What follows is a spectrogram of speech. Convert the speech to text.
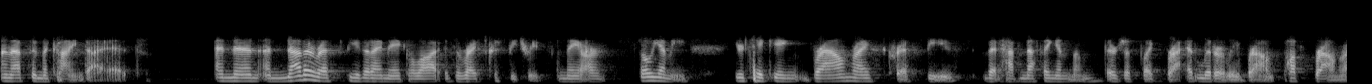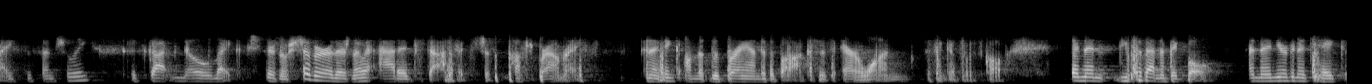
and that's in the kind diet. And then another recipe that I make a lot is the Rice Krispie treats, and they are so yummy. You're taking brown Rice Krispies that have nothing in them. They're just like literally brown puffed brown rice essentially. It's got no like there's no sugar, there's no added stuff. It's just puffed brown rice. And I think on the, the brand of the box is Erewhon. I think that's what it's called. And then you put that in a big bowl. And then you're going to take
